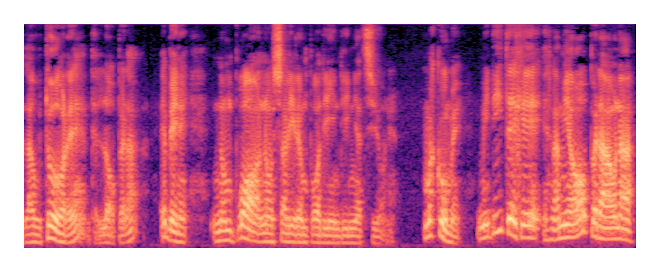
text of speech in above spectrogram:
l'autore dell'opera, ebbene, non può non salire un po' di indignazione. Ma come? Mi dite che la mia opera ha una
